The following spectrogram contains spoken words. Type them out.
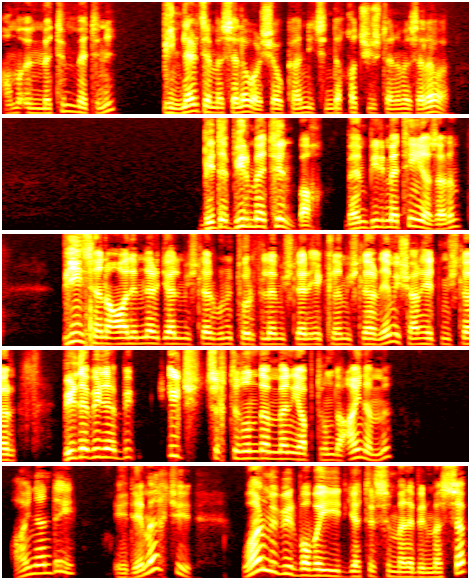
Ama ümmetin metini binlerce mesele var. Şevkani'nin içinde kaç yüz tane mesele var. Bir de bir metin bak ben bir metin yazarım. Bin sene alimler gelmişler bunu törpülemişler, eklemişler değil mi? Şerh etmişler. Bir de bir de bir, ilk çıktığından ben yaptığımda aynen mi? Aynen değil. E demek ki var mı bir baba yiğit getirsin bana bir mezhep?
